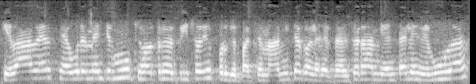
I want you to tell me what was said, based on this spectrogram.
que va a haber seguramente muchos otros episodios porque Pachamamita con las defensoras ambientales de Budas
